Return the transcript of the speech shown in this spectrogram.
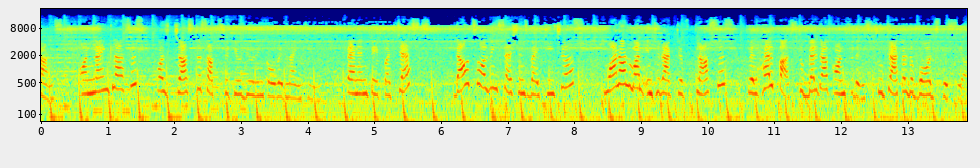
Online classes was just a substitute during COVID-19. Pen and paper tests, doubt solving sessions by teachers, one-on-one interactive classes will help us to build our confidence to tackle the boards this year.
